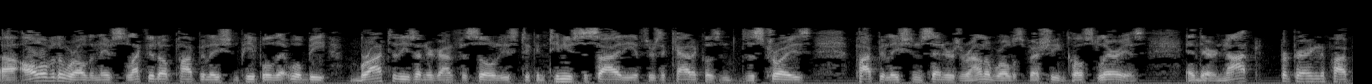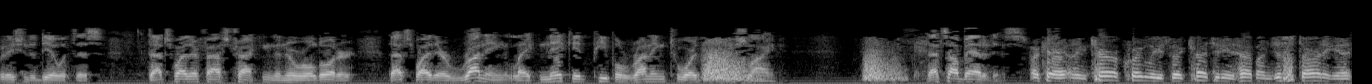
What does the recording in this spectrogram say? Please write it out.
uh, all over the world, and they've selected a population people that will be brought to these underground facilities to continue society if there's a cataclysm that destroys population centers around the world, especially in coastal areas. And they're not preparing the population to deal with this. That's why they're fast tracking the New World Order. That's why they're running like naked people running toward the finish line. That's how bad it is. Okay, and Carroll Quigley's book, Tragedy in I'm just starting it.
